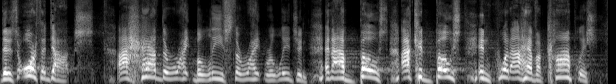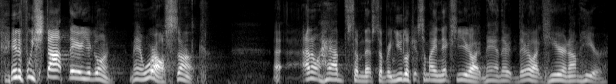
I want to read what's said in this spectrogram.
that is orthodox. I have the right beliefs, the right religion, and I boast. I could boast in what I have accomplished. And if we stop there, you're going, man, we're all sunk. I, I don't have some of that stuff. And you look at somebody next to you, you're like, man, they're, they're like here and I'm here.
